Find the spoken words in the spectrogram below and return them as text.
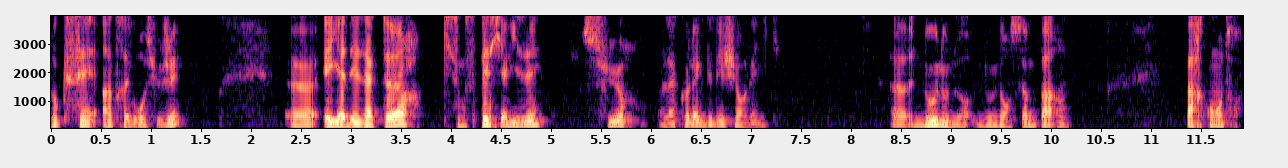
Donc c'est un très gros sujet. Euh, et il y a des acteurs qui sont spécialisés sur la collecte des déchets organiques. Euh, nous, nous n'en sommes pas un. Par contre,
